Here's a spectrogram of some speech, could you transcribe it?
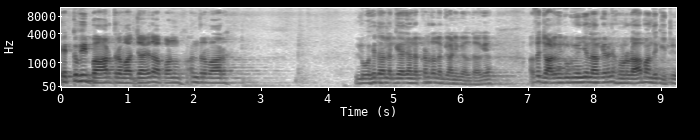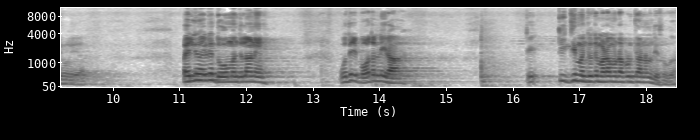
ਇੱਕ ਵੀ ਬਾਰ ਦਰਵਾਜ਼ਾ ਇਹਦਾ ਆਪਾਂ ਨੂੰ ਅੰਦਰ ਬਾਰ ਲੋਹੇ ਦਾ ਲੱਗਿਆ ਜਾਂ ਲੱਕੜ ਦਾ ਲੱਗਿਆ ਨਹੀਂ ਮਿਲਦਾ ਗਿਆ ਅਤੇ ਜਾਲੀਆਂ ਜੂਲੀਆਂ ਜਿਹੀਆਂ ਲਾ ਕੇ ਇਹਨਾਂ ਨੇ ਹੁਣ ਰਾਹ ਬੰਦ ਕੀਤੇ ਹੋਏ ਆ। ਪਹਿਲੀਆਂ ਜਿਹੜੀਆਂ ਦੋ ਮੰਜ਼ਲਾਂ ਨੇ ਉਹਦੇ 'ਚ ਬਹੁਤ ਹਨੇਰਾ। ਤੇ ਤੀਜੀ ਮੰਜ਼ਲ ਤੇ ਮਾੜਾ ਮੋਟਾ ਆਪਾਂ ਨੂੰ ਚਾਨਣ ਦਿਸੂਗਾ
